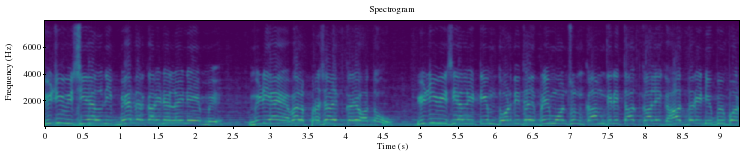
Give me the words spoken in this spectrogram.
યુજીવીસીએલની બેદરકારીને લઈને મીડિયાએ અહેવાલ પ્રસારિત કર્યો હતો. યુજીવીસીએલની ટીમ દોડતી થઈ પ્રી મોન્સૂન કામગીરી તાત્કાલિક હાથ ધરી ડીપી ઉપર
